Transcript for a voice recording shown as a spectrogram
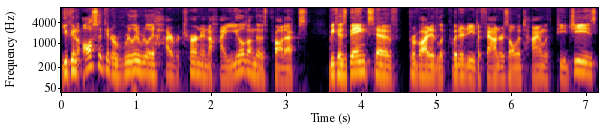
You can also get a really, really high return and a high yield on those products because banks have provided liquidity to founders all the time with PGs,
